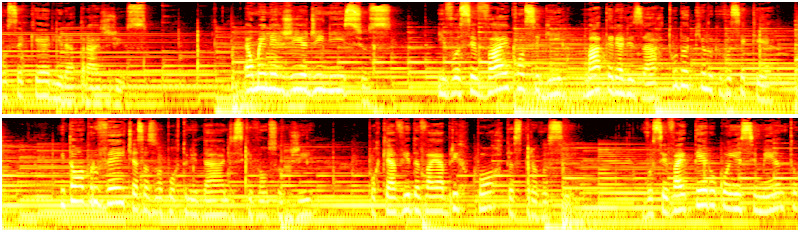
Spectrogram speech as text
você quer ir atrás disso. É uma energia de inícios e você vai conseguir materializar tudo aquilo que você quer. Então aproveite essas oportunidades que vão surgir, porque a vida vai abrir portas para você. Você vai ter o conhecimento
